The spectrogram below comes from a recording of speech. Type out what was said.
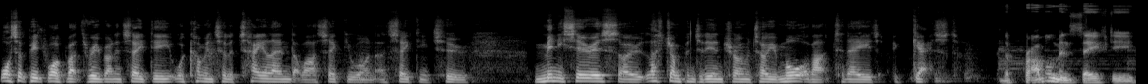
What's up, people? Welcome back to Rebranding Safety. We're coming to the tail end of our Safety 1 and Safety 2 mini series. So let's jump into the intro and tell you more about today's guest. The problem in safety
